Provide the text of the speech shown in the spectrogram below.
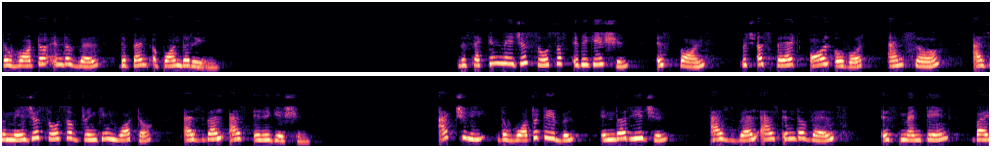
the water in the wells depend upon the rain. The second major source of irrigation is ponds which are spread all over and serve as a major source of drinking water as well as irrigation. Actually, the water table in the region as well as in the wells is maintained by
